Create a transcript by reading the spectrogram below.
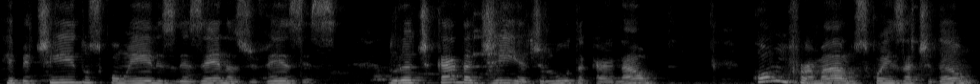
repetidos com eles dezenas de vezes, durante cada dia de luta carnal, como informá-los com exatidão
